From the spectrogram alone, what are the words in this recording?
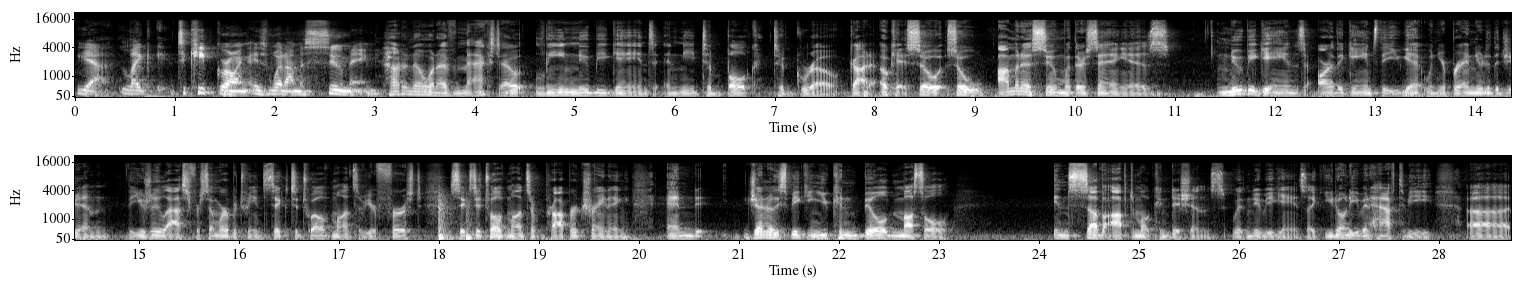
Yeah, like to keep growing is what I'm assuming. How to know when I've maxed out lean newbie gains and need to bulk to grow. Got it. Okay, so so I'm gonna assume what they're saying is newbie gains are the gains that you get when you're brand new to the gym. They usually last for somewhere between six to twelve months of your first six to twelve months of proper training. And generally speaking, you can build muscle in suboptimal conditions with newbie gains. Like you don't even have to be uh,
